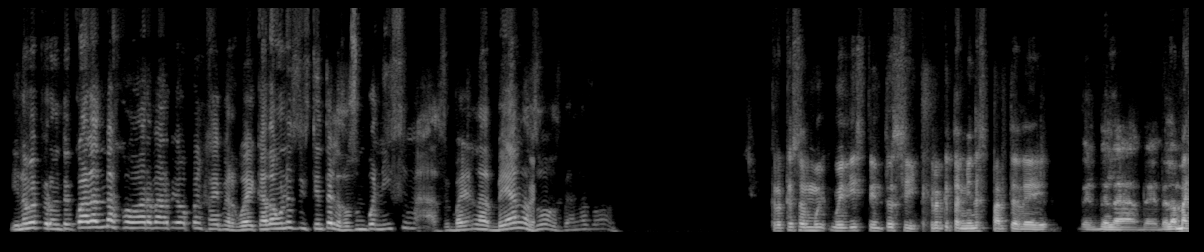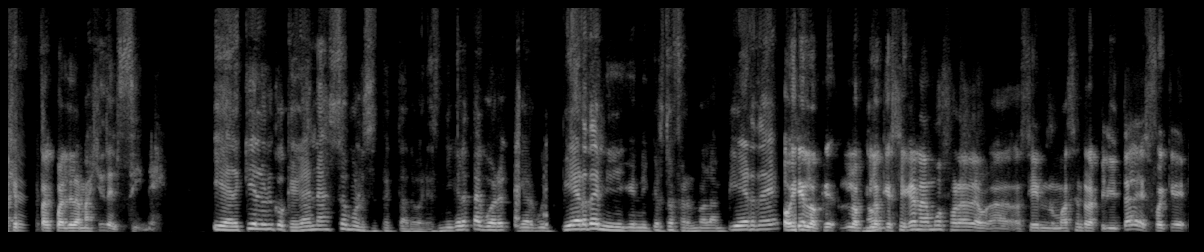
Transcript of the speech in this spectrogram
Y no me pregunten, ¿cuál es mejor, Barbie Oppenheimer, güey? Cada una es distinta y las dos son buenísimas. Vayan vean las dos, vean las dos. Creo que son muy, muy distintos y creo que también es parte de, de, de la, de, de la magia, tal cual, de la magia del cine. Y aquí el único que gana somos los espectadores. Ni Greta Ger- Gerwig pierde, ni, ni Christopher Nolan pierde. Oye, lo que, lo, ¿No? lo que sí ganamos fuera de, así nomás en rapidita, es, fue que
